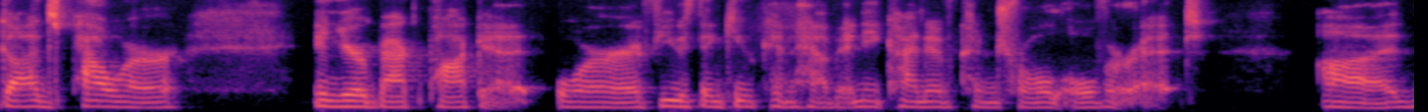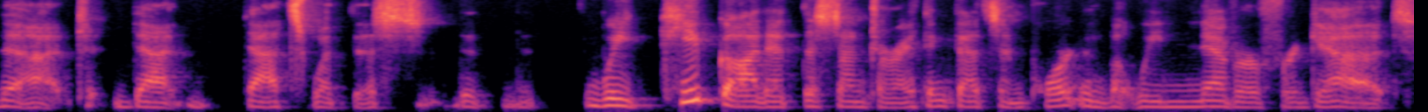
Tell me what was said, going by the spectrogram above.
God's power in your back pocket, or if you think you can have any kind of control over it, uh, that, that, that's what this, that we keep God at the center. I think that's important, but we never forget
